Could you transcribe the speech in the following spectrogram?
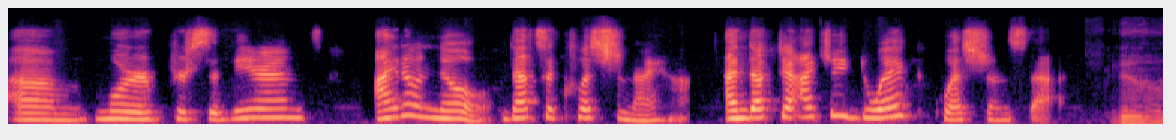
um, more perseverant? I don't know. That's a question I have. And Dr. Actually, Dweck questions that. Yeah,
